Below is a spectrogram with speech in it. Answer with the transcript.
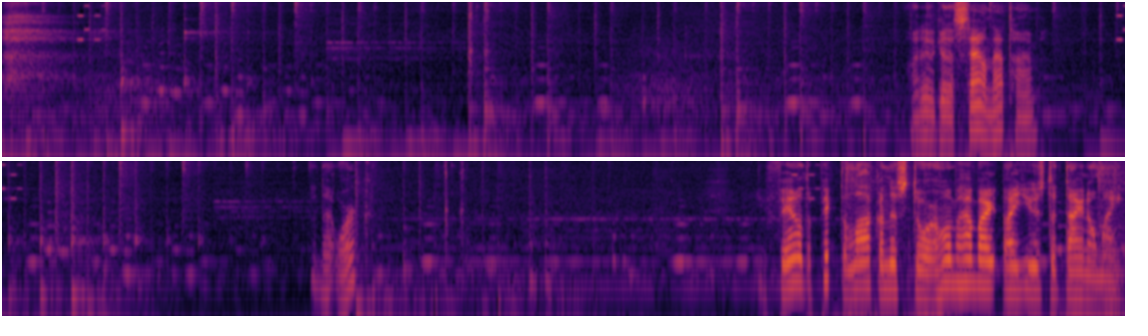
I didn't get a sound that time. Did that work? Failed to pick the lock on this door. How about I use the dynamite?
